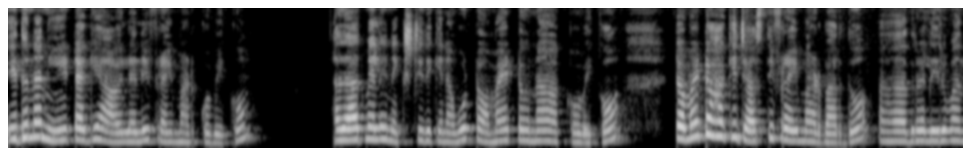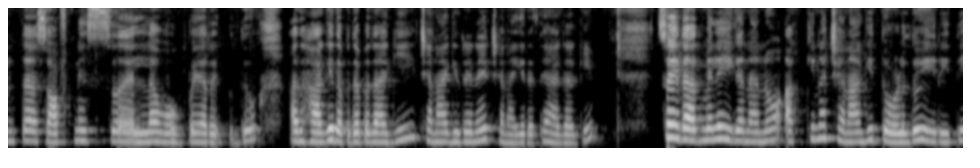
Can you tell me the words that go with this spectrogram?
ಇದನ್ನು ನೀಟಾಗಿ ಆಯಿಲಲ್ಲಿ ಫ್ರೈ ಮಾಡ್ಕೋಬೇಕು. ಅದಾದಮೇಲೆ ನೆಕ್ಸ್ಟ್ ಇದಕ್ಕೆ ನಾವು ಟೊಮ್ಯಾಟೋನ ಹಾಕ್ಕೋಬೇಕು. ಟೊಮೆಟೊ ಹಾಕಿ ಜಾಸ್ತಿ ಫ್ರೈ ಮಾಡಬಾರ್ದು. ಅದರಲ್ಲಿರುವಂಥ ಸಾಫ್ಟ್ನೆಸ್ ಎಲ್ಲ ಹೋಗಬಾರದು. ಅದು ಹಾಗೆ ದಪ್ಪ ದಪ್ಪದಾಗಿ ಚೆನ್ನಾಗಿದ್ರೇ ಚೆನ್ನಾಗಿರುತ್ತೆ ಹಾಗಾಗಿ. ಸೊ ಇದಾದಮೇಲೆ ಈಗ ನಾನು ಅಕ್ಕಿನ ಚೆನ್ನಾಗಿ ತೊಳೆದು ಈ ರೀತಿ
